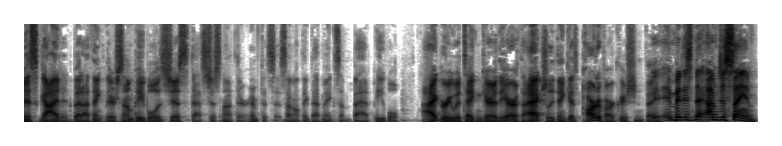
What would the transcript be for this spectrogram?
misguided. But I think there's some people. It's just that's just not their emphasis. I don't think that makes them bad people. I agree with taking care of the earth. I actually think it's part of our Christian faith. But it's not, I'm just saying,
